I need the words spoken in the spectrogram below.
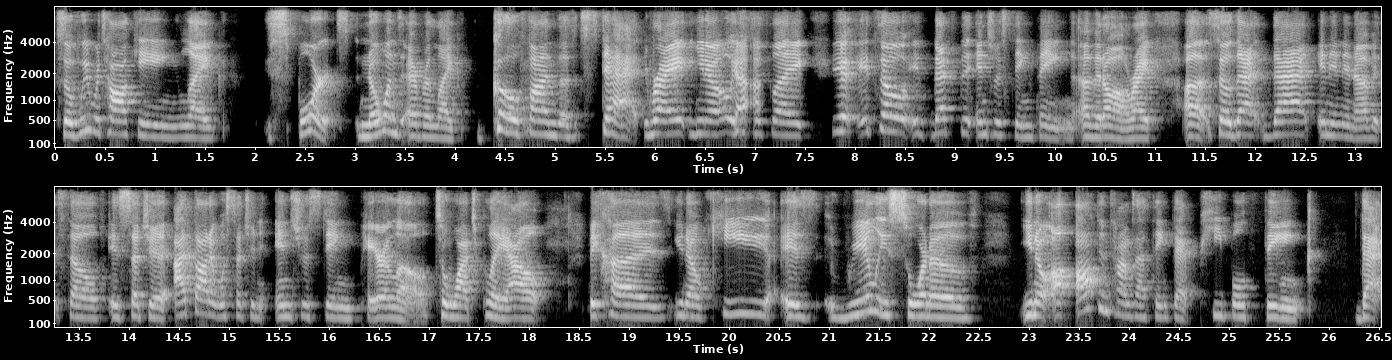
So if we were talking like sports, no one's ever like, go find the stat, right? You know, it's yeah. just like, yeah, it's so it, that's the interesting thing of it all, right? Uh, so that that in and of itself is such a, I thought it was such an interesting parallel to watch play out because, you know, he is really sort of, you know, oftentimes I think that people think that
